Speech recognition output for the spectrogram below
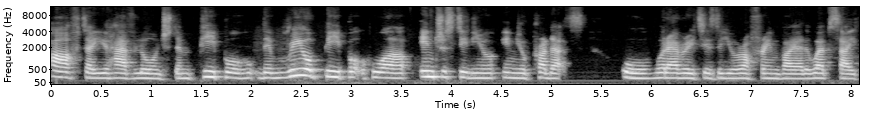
after you have launched and people the real people who are interested in your in your products or whatever it is that you're offering via the website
